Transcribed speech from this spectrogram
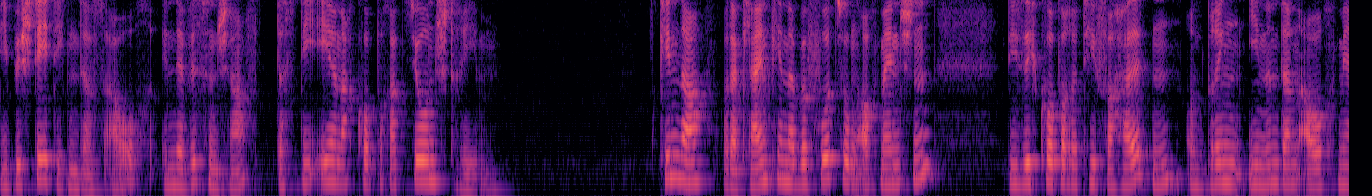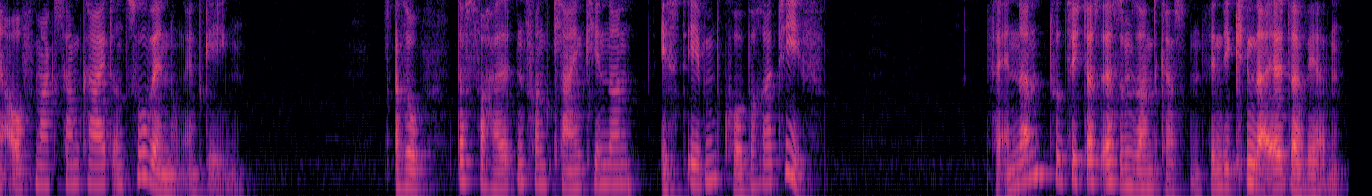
die bestätigen das auch in der Wissenschaft, dass die eher nach Kooperation streben. Kinder oder Kleinkinder bevorzugen auch Menschen, die sich kooperativ verhalten und bringen ihnen dann auch mehr Aufmerksamkeit und Zuwendung entgegen. Also das Verhalten von Kleinkindern ist eben kooperativ. Verändern tut sich das erst im Sandkasten, wenn die Kinder älter werden.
